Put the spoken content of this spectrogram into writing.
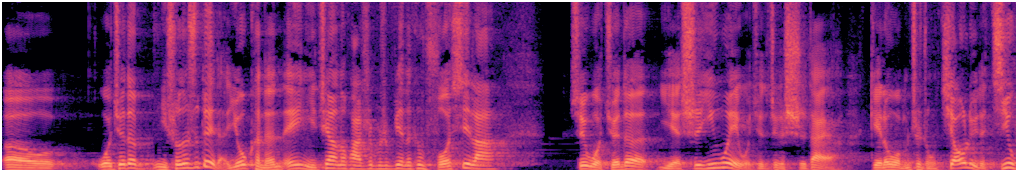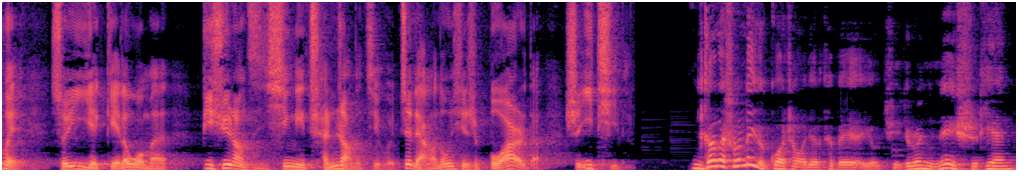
呃。我觉得你说的是对的，有可能，哎，你这样的话是不是变得更佛系啦？所以我觉得也是因为我觉得这个时代啊，给了我们这种焦虑的机会，所以也给了我们必须让自己心灵成长的机会。这两个东西是不二的，是一体的。你刚才说那个过程，我觉得特别有趣，就是说你那十天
